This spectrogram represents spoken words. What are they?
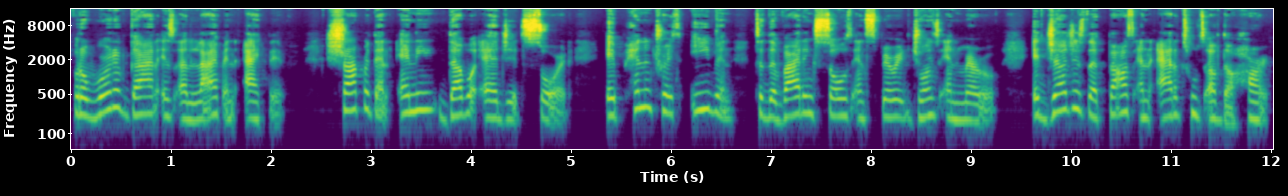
For the word of God is alive and active, sharper than any double edged sword. It penetrates even to dividing souls and spirit, joints and marrow. It judges the thoughts and attitudes of the heart.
